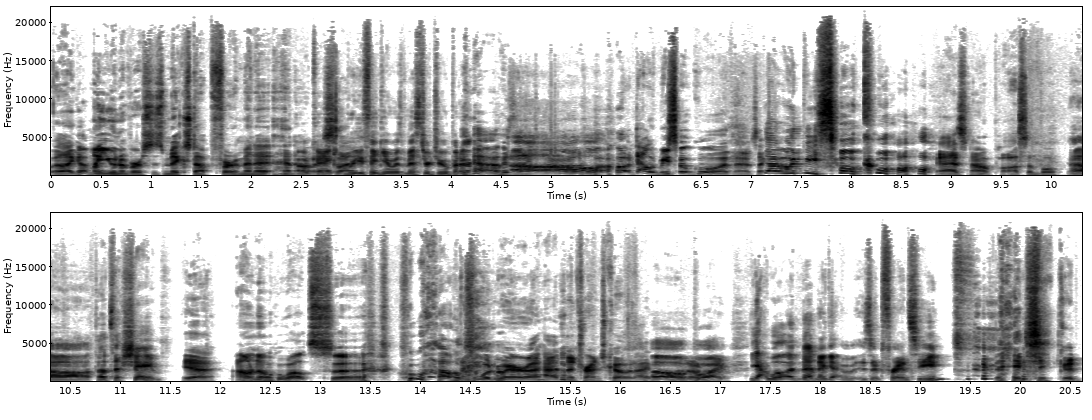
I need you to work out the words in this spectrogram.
Well, I got my universes mixed up for a minute, and I Okay. was like, Were you thinking it was Mr. Jupiter? yeah, I was like, Oh! oh, that would be so cool. And then I was like, That "Oh, would be so cool. that's not possible. Ah, that's a shame. Yeah, I don't know who else. Uh, who else would wear a hat and a trench coat? I, Oh I boy. Yeah, well, and then again, is it Francine? it could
